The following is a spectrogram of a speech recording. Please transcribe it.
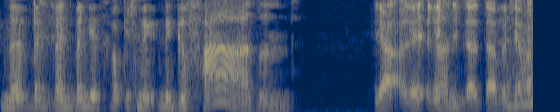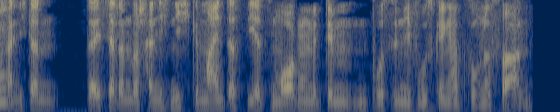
ne, wenn, wenn, wenn jetzt wirklich eine, eine Gefahr sind. ja, ri- richtig, da, Dann- da wird ja wahrscheinlich dann, da ist ja dann wahrscheinlich nicht gemeint, dass die jetzt morgen mit dem Bus in die Fußgängerzone fahren.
